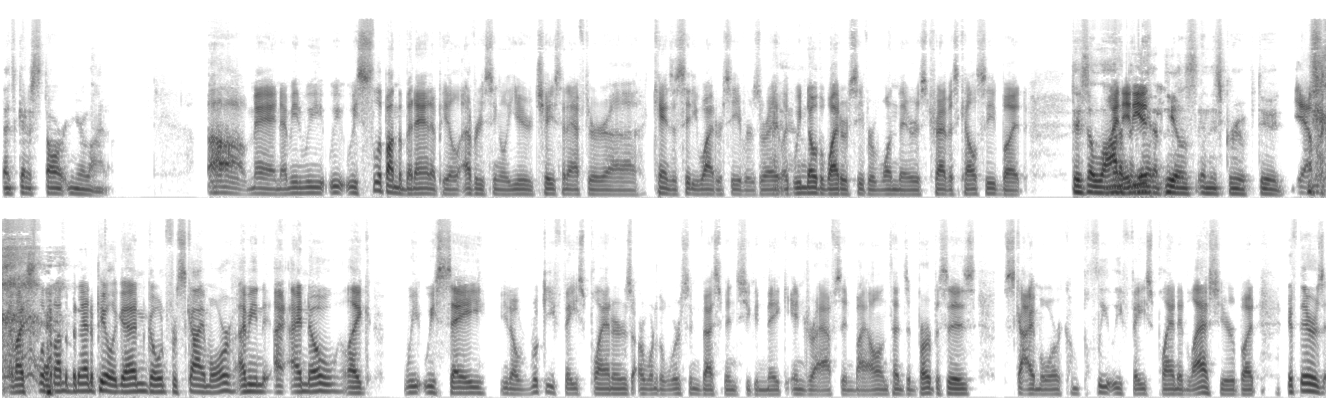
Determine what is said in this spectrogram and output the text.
that's going to start in your lineup. Oh man, I mean, we, we we slip on the banana peel every single year chasing after uh, Kansas City wide receivers, right? Like we know the wide receiver one there is Travis Kelce, but there's a lot of idiot. banana peels in this group, dude. Yeah, am I slipping on the banana peel again, going for Skyy Moore? I mean, I, I know like we we say you know rookie face planners are one of the worst investments you can make in drafts, and by all intents and purposes, Skyy Moore completely face planted last year. But if there's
